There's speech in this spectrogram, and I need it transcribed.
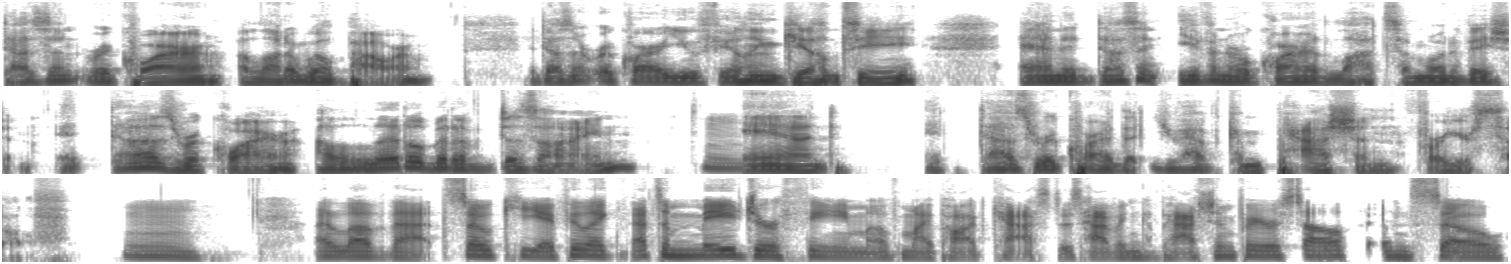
doesn't require a lot of willpower. It doesn't require you feeling guilty. And it doesn't even require lots of motivation. It does require a little bit of design. Hmm. And it does require that you have compassion for yourself. Mm. I love that. So key. I feel like that's a major theme of my podcast is having compassion for yourself. And so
